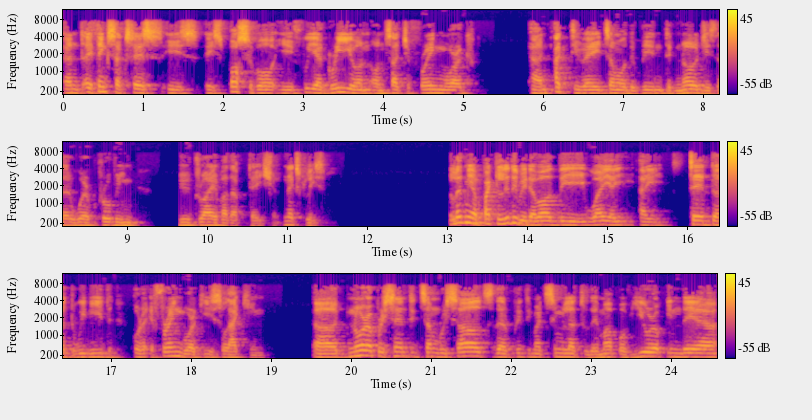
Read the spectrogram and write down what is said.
And I think success is, is possible if we agree on, on such a framework and activate some of the breeding technologies that we're proving to drive adaptation. Next, please. Let me unpack a little bit about the why I, I said that we need or a framework is lacking. Uh, Nora presented some results that are pretty much similar to the map of Europe in there.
